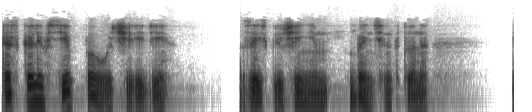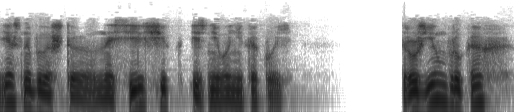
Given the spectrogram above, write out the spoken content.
Таскали все по очереди, за исключением Бенсингтона. Ясно было, что носильщик из него никакой. С ружьем в руках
